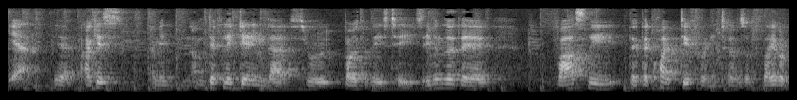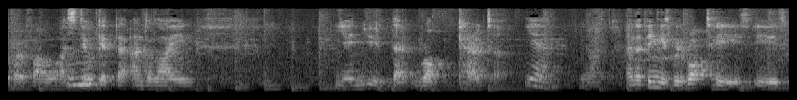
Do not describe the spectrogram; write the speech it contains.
Yeah. Yeah, I guess, I mean, I'm definitely getting that through both of these teas. Even though they're vastly, they're, they're quite different in terms of flavor profile, I still get that underlying Yan Yun, that rock character. Yeah. Yeah. And the thing is with rock teas is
